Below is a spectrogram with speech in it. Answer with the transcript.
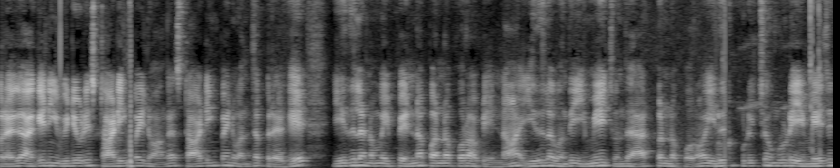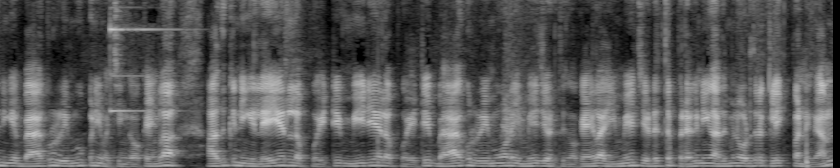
பிறகு அகே நீங்கள் வீடியோடைய ஸ்டார்டிங் பாயிண்ட் வாங்க. ஸ்டார்டிங் பாயிண்ட் வந்த பிறகு இதில் நம்ம இப்போ என்ன பண்ண போகிறோம் அப்படின்னா இதில் வந்து இமேஜ் வந்து ஆட் பண்ண போகிறோம் இதுக்கு பிடிச்சவங்களுடைய இமேஜை நீங்கள் பேக்ரவுண்ட் ரிமூவ் பண்ணி வச்சுங்க ஓகேங்களா அதுக்கு நீங்கள் லேயரில் போயிட்டு மீடியாவில் போயிட்டு பேக்ரவுண்ட் ரிமூவான இமேஜ் எடுத்துங்க ஓகேங்களா இமேஜ் எடுத்த பிறகு நீங்கள் அது ஒருத்தர் கிளிக் பண்ணுங்கள்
